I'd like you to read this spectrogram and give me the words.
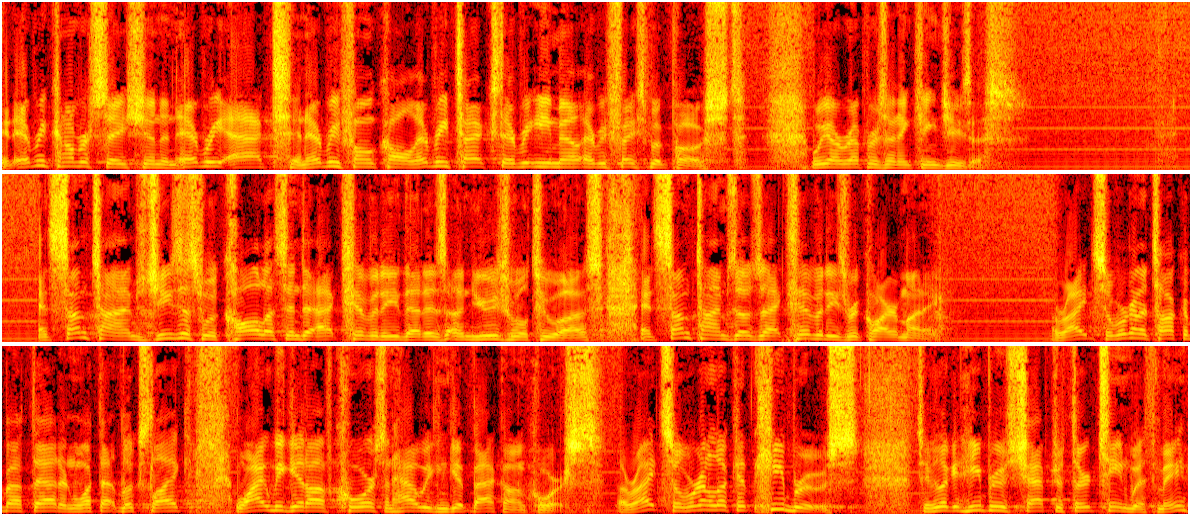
in every conversation, in every act, in every phone call, every text, every email, every Facebook post. We are representing King Jesus. And sometimes Jesus would call us into activity that is unusual to us, and sometimes those activities require money. All right, so we're going to talk about that and what that looks like, why we get off course, and how we can get back on course. All right, so we're going to look at Hebrews. So if you look at Hebrews chapter 13 with me.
